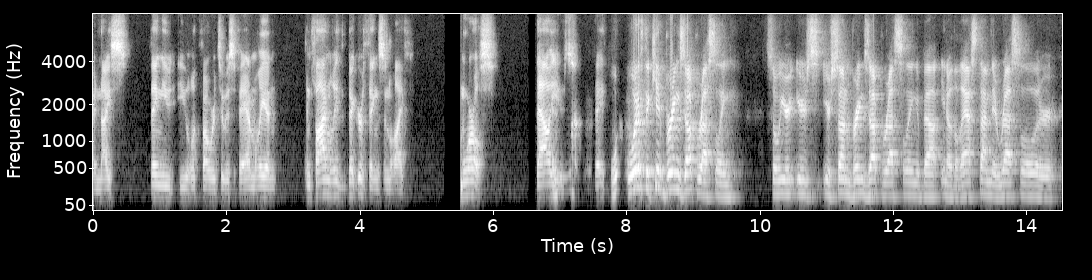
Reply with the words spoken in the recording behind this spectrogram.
a nice thing you, you look forward to as a family, and and finally the bigger things in life, morals, values. What if the kid brings up wrestling? So your your your son brings up wrestling about you know the last time they wrestled or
